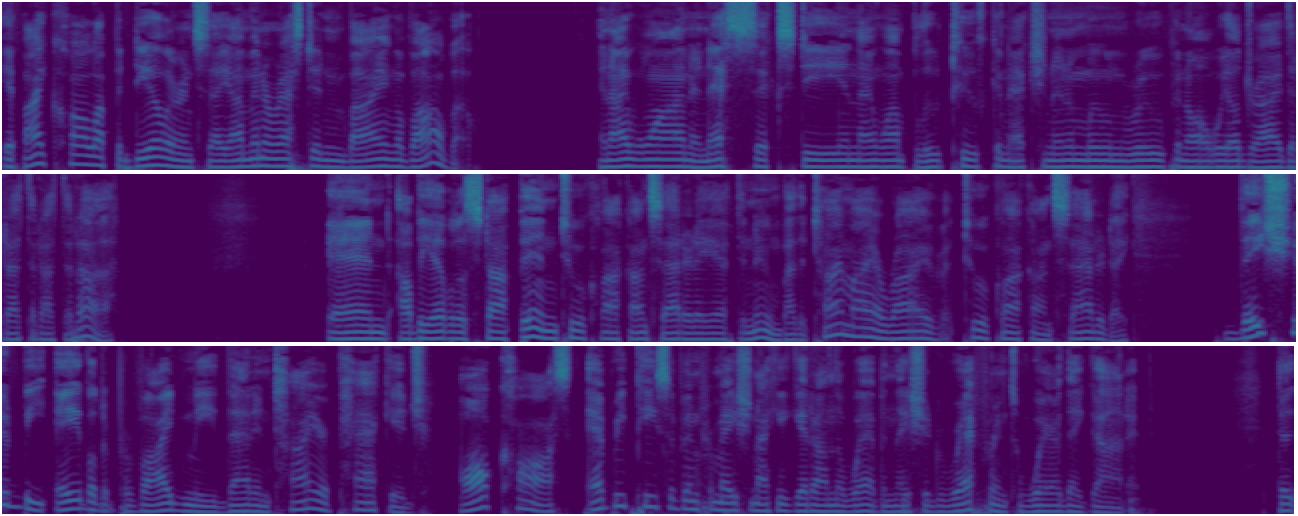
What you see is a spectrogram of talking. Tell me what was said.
if I call up a dealer and say I'm interested in buying a Volvo and I want an S60 and I want Bluetooth connection and a moonroof and all-wheel drive da da da da da da and I'll be able to stop in two o'clock on Saturday afternoon. By the time I arrive at two o'clock on Saturday, they should be able to provide me that entire package, all costs, every piece of information I could get on the web, and they should reference where they got it. To,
